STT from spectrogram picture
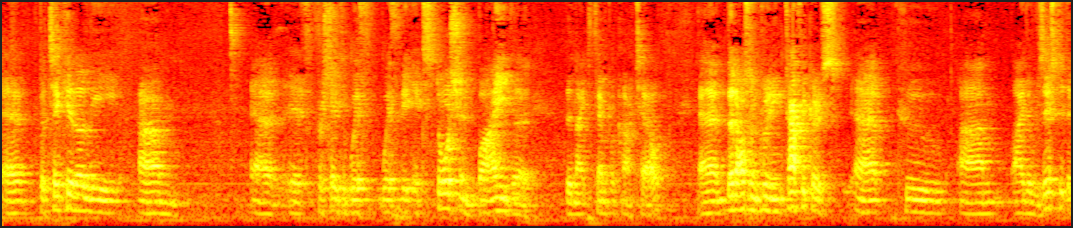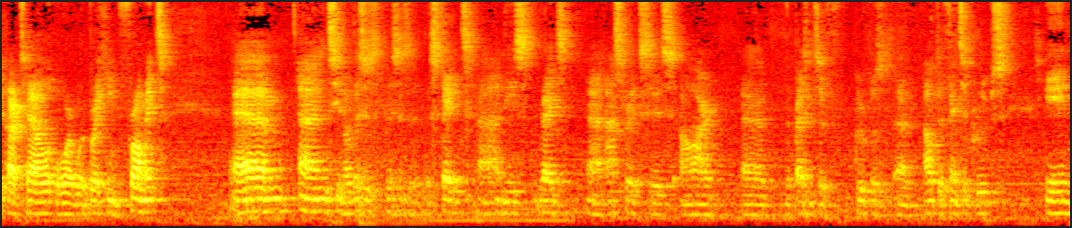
uh, particularly um, uh, frustrated with, with the extortion by the the Knights Templar cartel, um, but also including traffickers uh, who um, either resisted the cartel or were breaking from it. Um, and you know this is this is the state, uh, and these red uh, asterisks are uh, the presence of groups, uh, autodefensa groups in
